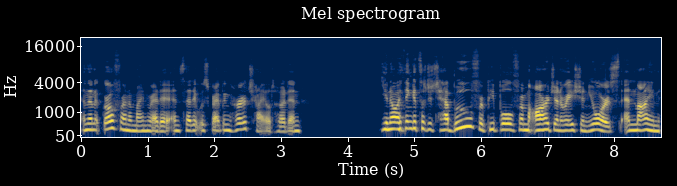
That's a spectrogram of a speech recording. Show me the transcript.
And then a girlfriend of mine read it and said it was describing her childhood. And, you know, I think it's such a taboo for people from our generation, yours and mine,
